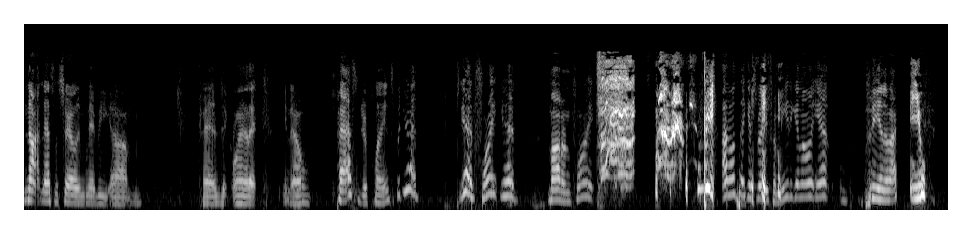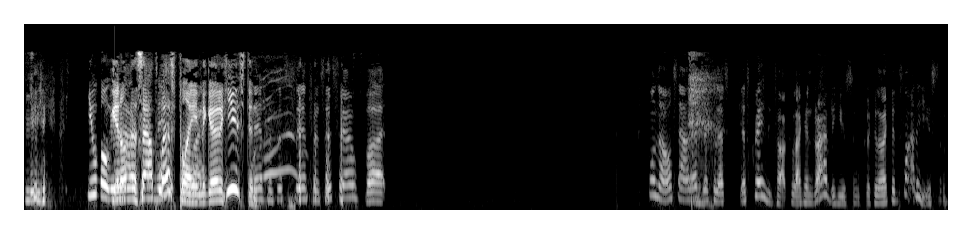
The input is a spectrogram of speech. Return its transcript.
not necessarily maybe um, transatlantic, you know, passenger planes, but you had you had flight, you had modern flight. I don't think it's ready for me to get on it yet. You I you won't get on a Southwest plane like, to go to Houston. San Francisco, San Francisco, but well, no, sound that's that's that's crazy talk. I can drive to Houston quicker than I could fly to Houston.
